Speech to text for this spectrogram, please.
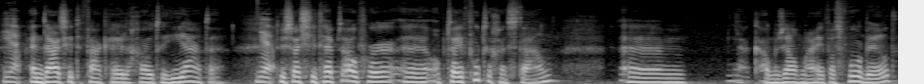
Ja. En daar zitten vaak hele grote hiaten. Ja. Dus als je het hebt over uh, op twee voeten gaan staan. Um, nou, ik hou mezelf maar even als voorbeeld.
